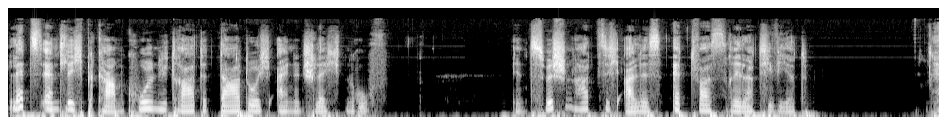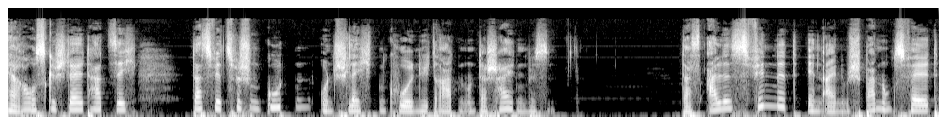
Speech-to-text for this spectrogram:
Letztendlich bekamen Kohlenhydrate dadurch einen schlechten Ruf. Inzwischen hat sich alles etwas relativiert. Herausgestellt hat sich, dass wir zwischen guten und schlechten Kohlenhydraten unterscheiden müssen. Das alles findet in einem Spannungsfeld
